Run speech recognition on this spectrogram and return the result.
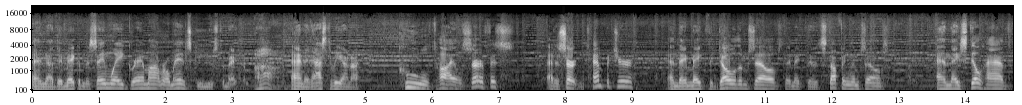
And uh, they make them the same way Grandma Romansky used to make them. Ah. And it has to be on a cool tile surface at a certain temperature. And they make the dough themselves, they make the stuffing themselves. And they still have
